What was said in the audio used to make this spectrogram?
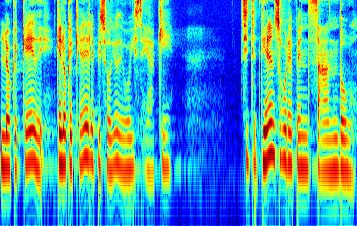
lo que quede, que lo que quede del episodio de hoy sea que si te tienen sobrepensando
